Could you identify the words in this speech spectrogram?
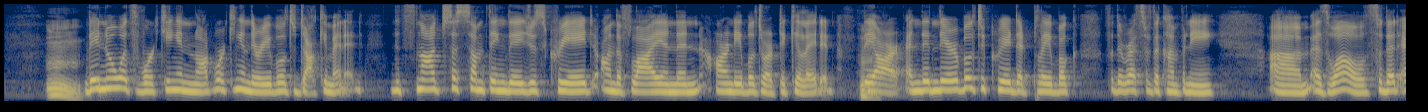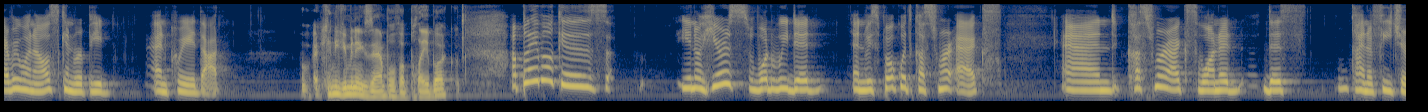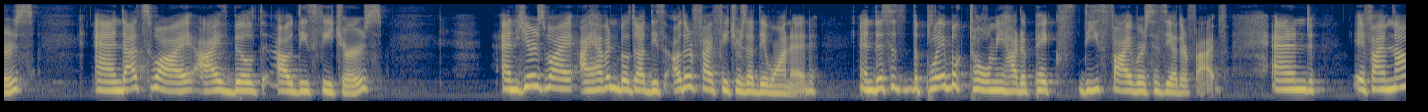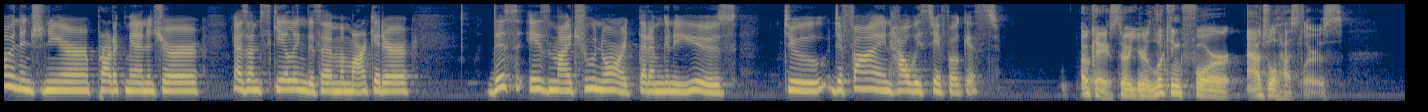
They know what's working and not working, and they're able to document it. It's not just something they just create on the fly and then aren't able to articulate it. They are, and then they're able to create that playbook for the rest of the company um, as well, so that everyone else can repeat and create that. Can you give me an example of a playbook? A playbook is, you know, here's what we did, and we spoke with customer X, and customer X wanted this kind of features. And that's why I've built out these features. And here's why I haven't built out these other five features that they wanted. And this is the playbook told me how to pick these five versus the other five. And if I'm now an engineer, product manager, as I'm scaling this, I'm a marketer, this is my true north that I'm going to use to define how we stay focused. Okay, so you're looking for agile hustlers,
